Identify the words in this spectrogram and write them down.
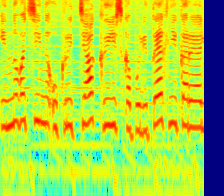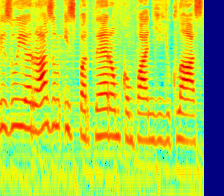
Інноваційне укриття Київська політехніка реалізує разом із партнером компанією Класт.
